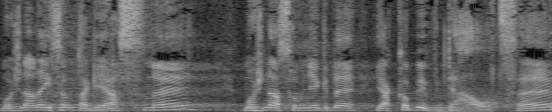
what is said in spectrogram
možná nejsou tak jasné, možná jsou někde jakoby v dálce,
